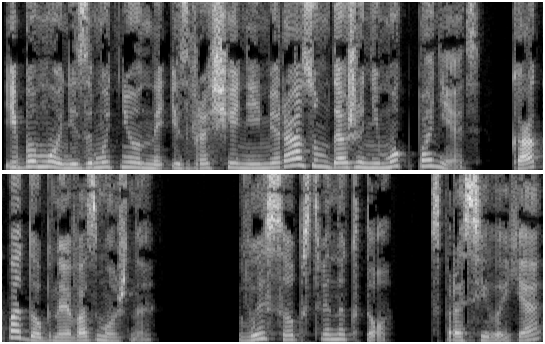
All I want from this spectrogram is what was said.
ибо мой незамутненный извращениями разум даже не мог понять, как подобное возможно. «Вы, собственно, кто?» – спросила я,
